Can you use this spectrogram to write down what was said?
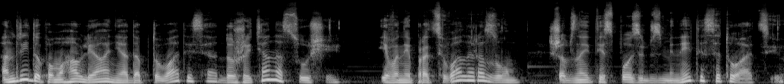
Андрій допомагав Ліані адаптуватися до життя на суші, і вони працювали разом, щоб знайти спосіб змінити ситуацію.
